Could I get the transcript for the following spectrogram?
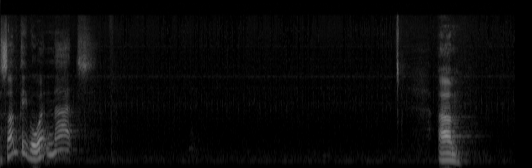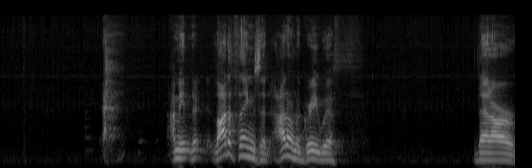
Some people went nuts. Um, I mean, a lot of things that I don't agree with that our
